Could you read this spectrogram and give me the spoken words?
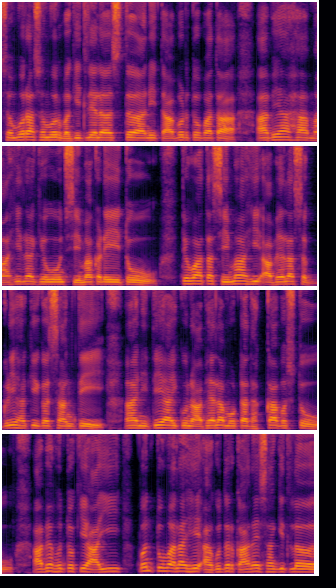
समोरासमोर बघितलेलं असतं आणि ताबडतोब आता आभ्या हा माहीला घेऊन सीमाकडे येतो. तेव्हा आता सीमा ही आभ्याला सगळी हकीकत सांगते आणि ते ऐकून आभ्याला मोठा धक्का बसतो. आभ्या म्हणतो की आई पण तू मला हे अगोदर का नाही सांगितलं?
